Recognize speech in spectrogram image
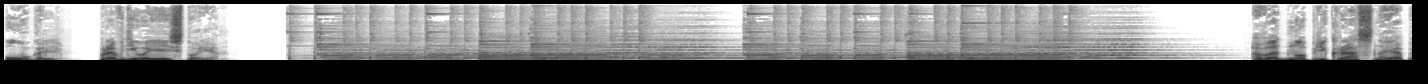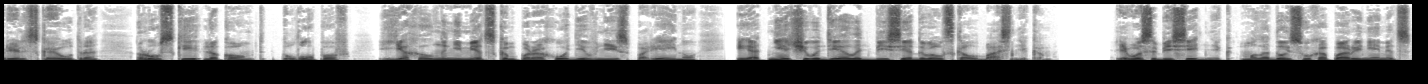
уголь. Правдивая история. В одно прекрасное апрельское утро русский Лекомт Тулупов ехал на немецком пароходе вниз по Рейну и от нечего делать беседовал с колбасником. Его собеседник, молодой сухопарый немец,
